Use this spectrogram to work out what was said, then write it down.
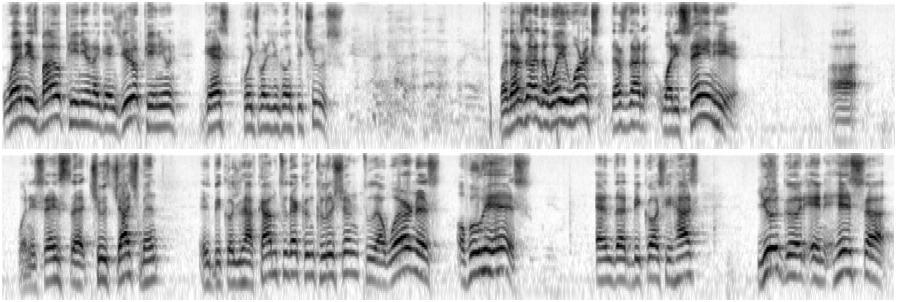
when is my opinion against your opinion, guess which one you're going to choose? But that's not the way it works. That's not what he's saying here. Uh, when he says uh, choose judgment, it's because you have come to the conclusion, to the awareness of who he is. And that because he has your good in his uh,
